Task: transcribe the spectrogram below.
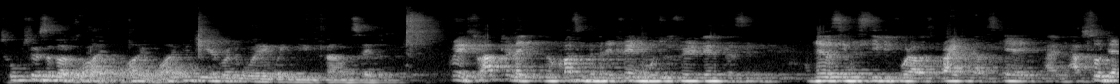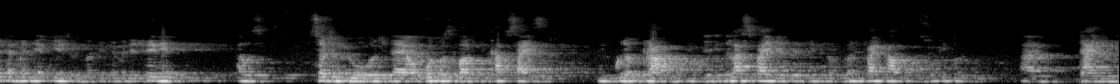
Talk to us about why. Why? Why would you run away when you found safety? Great. So after like you know, crossing the Mediterranean, which was very dangerous, and I've never seen the sea before. I was frightened. I was scared. I, I saw death on many occasions, but in the Mediterranean, I was certain we were going to die. Was about to be capsized. We could have drowned. In the, in the last five years, there's been you know 25,000 or so people um, dying,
